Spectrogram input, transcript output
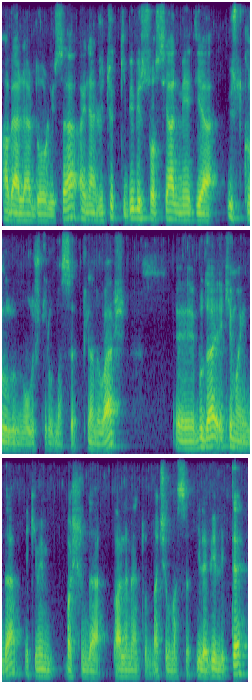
haberler doğruysa aynen Rütük gibi bir sosyal medya üst kurulunun oluşturulması planı var. E, bu da Ekim ayında, Ekim'in başında parlamentonun açılması ile birlikte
